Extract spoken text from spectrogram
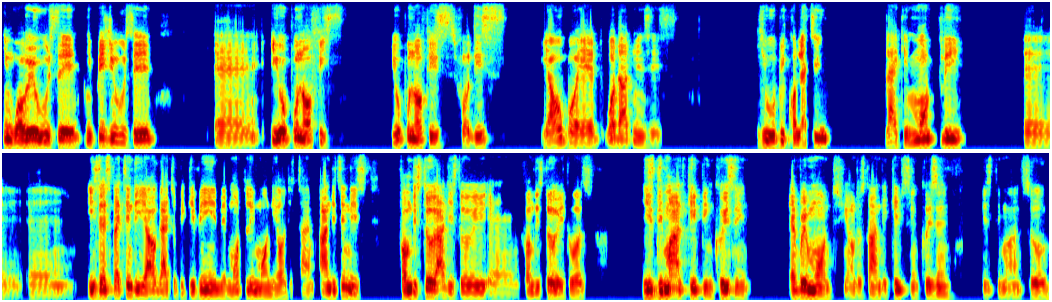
in Warri would say, in Pidgin would say, uh, he opened office. He opened office for this Yahoo boy head. What that means is he will be collecting like a monthly, uh, uh, he's expecting the Yahoo guy to be giving him a monthly money all the time. And the thing is, from the story, I the story, uh, from the story, it was his demand keep increasing every month. You understand? It keeps increasing his demand. So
